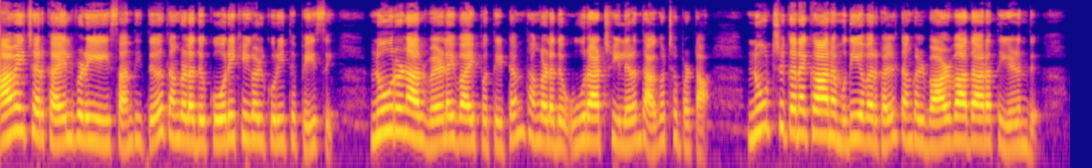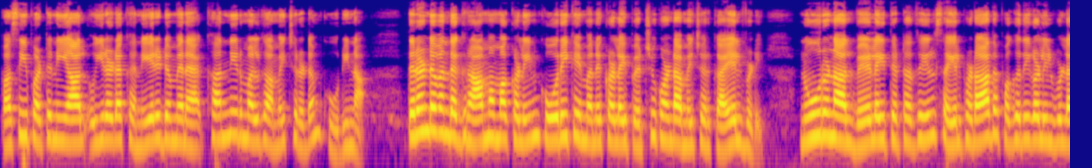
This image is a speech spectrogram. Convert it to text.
அமைச்சர் கயல்வழியை சந்தித்து தங்களது கோரிக்கைகள் குறித்து பேசி நூறு நாள் வேலைவாய்ப்பு திட்டம் தங்களது ஊராட்சியிலிருந்து அகற்றப்பட்டார். நூற்றுக்கணக்கான முதியவர்கள் தங்கள் வாழ்வாதாரத்தை இழந்து பசி பட்டினியால் உயிரிழக்க நேரிடும் என கண்ணீர் மல்க அமைச்சரிடம் கூறினார். திரண்டு வந்த கிராம மக்களின் கோரிக்கை மனுக்களை பெற்றுக்கொண்ட அமைச்சர் கயல்விழி நூறு நாள் வேலை திட்டத்தில் செயல்படாத பகுதிகளில் உள்ள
